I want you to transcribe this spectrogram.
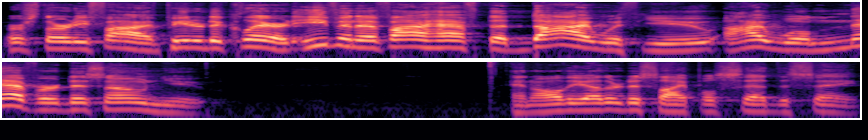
Verse 35 Peter declared, Even if I have to die with you, I will never disown you. And all the other disciples said the same.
